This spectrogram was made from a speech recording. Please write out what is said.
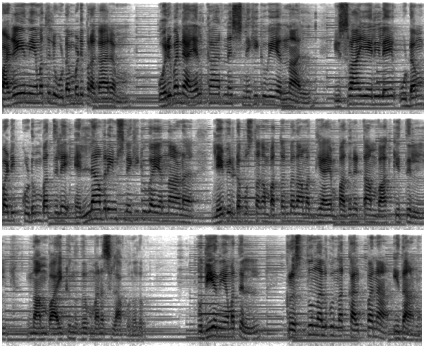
പഴയ നിയമത്തിലെ ഉടമ്പടി പ്രകാരം ഒരുവന്റെ അയൽക്കാരനെ സ്നേഹിക്കുകയെന്നാൽ ഇസ്രായേലിലെ ഉടമ്പടി കുടുംബത്തിലെ എല്ലാവരെയും സ്നേഹിക്കുക എന്നാണ് ലേവ്യരുടെ പുസ്തകം പത്തൊൻപതാം അധ്യായം പതിനെട്ടാം വാക്യത്തിൽ നാം വായിക്കുന്നതും മനസ്സിലാക്കുന്നതും. പുതിയ നിയമത്തിൽ ക്രിസ്തു നൽകുന്ന കൽപ്പന ഇതാണ്.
